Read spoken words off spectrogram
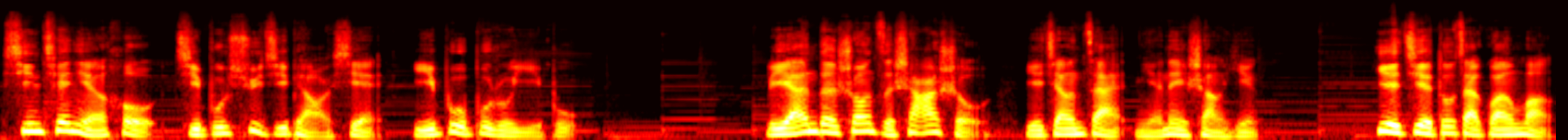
新千年后几部续集表现一部不如一部。李安的《双子杀手》也将在年内上映，业界都在观望。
